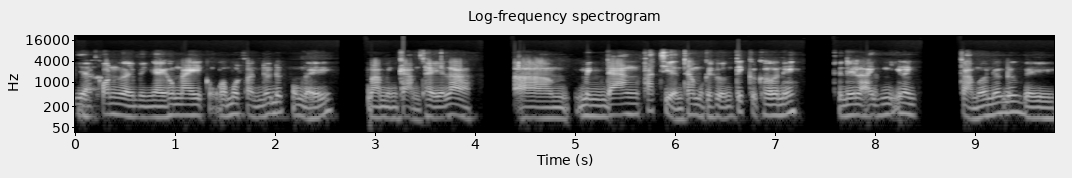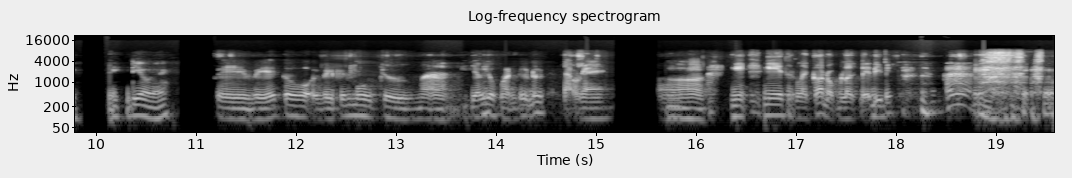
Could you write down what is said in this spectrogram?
Dạ. con người mình ngày hôm nay cũng có một phần nước Đức trong đấy mà mình cảm thấy là uh, mình đang phát triển theo một cái hướng tích cực hơn ấy thế nên là anh nghĩ là anh cảm ơn nước Đức về, về cái điều đấy về về cái cơ hội về cái môi trường mà giáo dục mà nước Đức tạo ra ờ, ừ. nghe nghe thật là có động lực để đi Đức.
